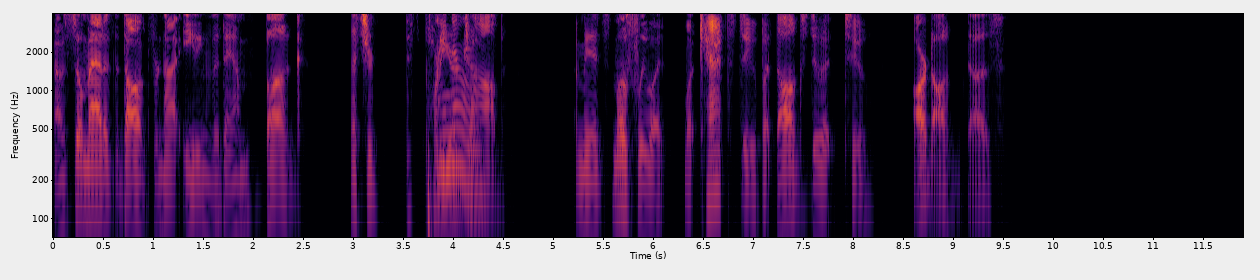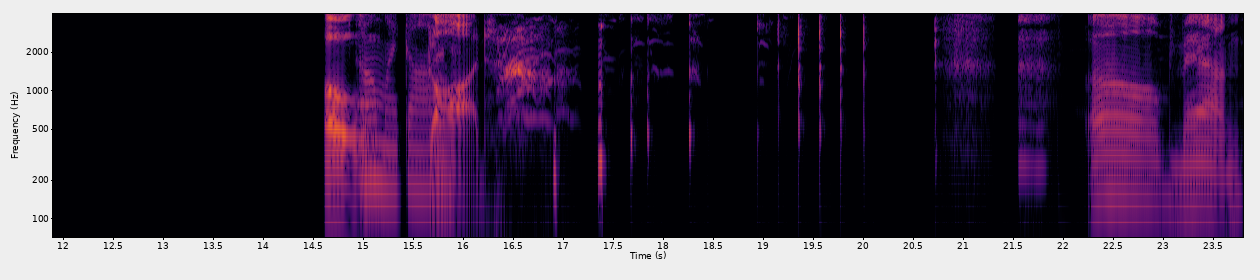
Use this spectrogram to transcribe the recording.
I'm still mad at the dog for not eating the damn bug. That's your it's part I of your know. job. I mean, it's mostly what what cats do, but dogs do it too. Our dog does. Oh, Oh my god. God. oh man.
